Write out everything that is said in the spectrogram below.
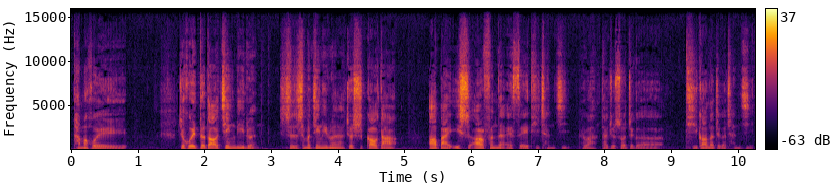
他们会就会得到净利润是什么净利润呢？就是高达二百一十二分的 SAT 成绩，是吧？他就说这个提高的这个成绩，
